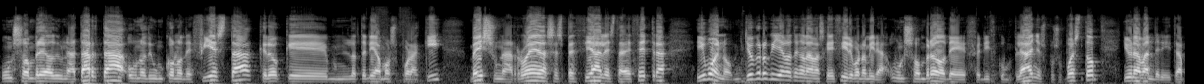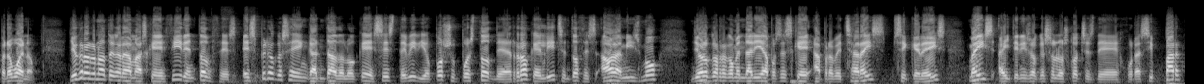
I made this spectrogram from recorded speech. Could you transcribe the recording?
un sombrero de una tarta, uno de un cono de fiesta, creo que lo teníamos por aquí, ¿veis? Unas ruedas especiales, tal, etcétera. Y bueno, yo creo que ya no tengo nada más que decir. Bueno, mira, un sombrero de feliz cumpleaños, por supuesto, y una banderita. Pero bueno, yo creo que no tengo nada más que decir. Entonces, espero que os haya encantado lo que es este vídeo, por supuesto, de Rocket League. Entonces, ahora mismo, yo lo que os recomendaría, pues es que aprovecharais, si queréis. ¿Veis? Ahí lo que son los coches de Jurassic Park.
